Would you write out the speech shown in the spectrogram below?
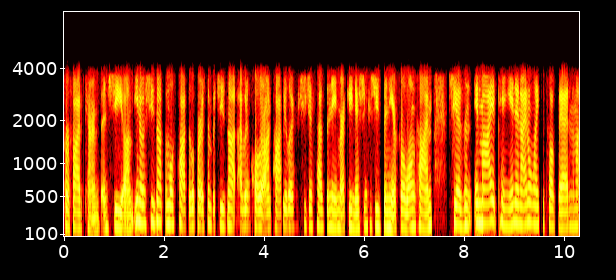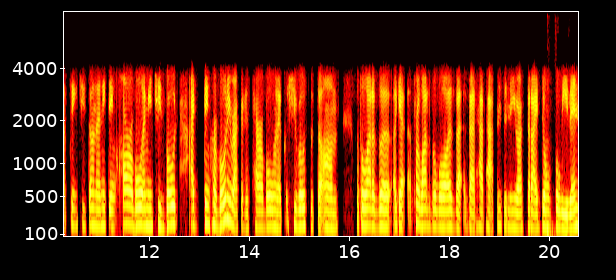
for five terms, and she, um, you know, she's not the most popular person, but she's not. I wouldn't call her unpopular. She just has the name recognition because she's been here for a long time. She hasn't, in my opinion, and I don't like to talk bad, and I'm not saying she's done anything horrible. I mean, she's vote. I think her voting record is terrible when it, she votes with the um with a lot of the again for a lot of the laws that that have happened in New York that I don't believe in.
